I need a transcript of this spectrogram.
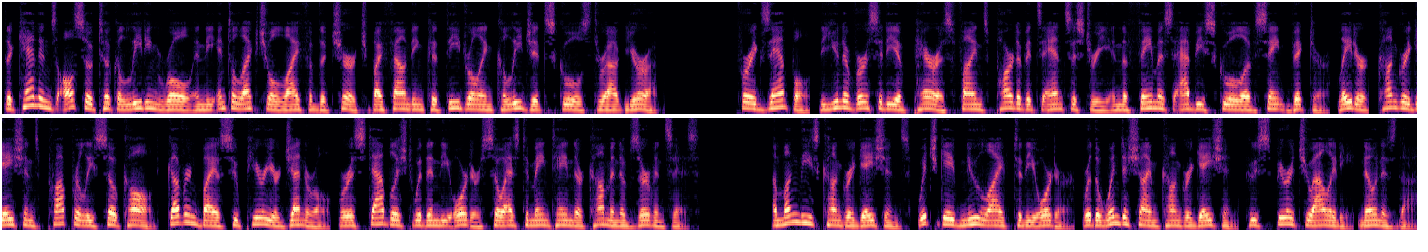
The canons also took a leading role in the intellectual life of the Church by founding cathedral and collegiate schools throughout Europe. For example, the University of Paris finds part of its ancestry in the famous Abbey School of Saint Victor. Later, congregations properly so called, governed by a superior general, were established within the order so as to maintain their common observances. Among these congregations, which gave new life to the order, were the Windesheim congregation, whose spirituality known as the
